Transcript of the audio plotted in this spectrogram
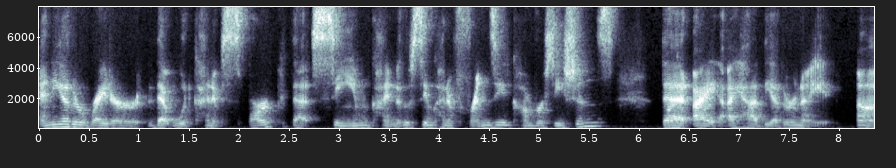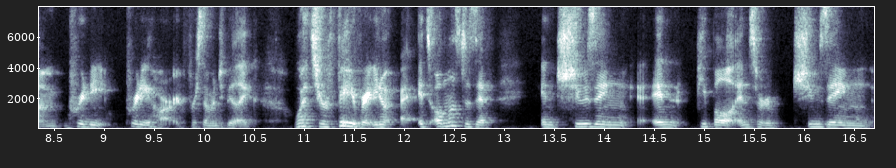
any other writer that would kind of spark that same kind of those same kind of frenzied conversations that right. I, I had the other night. Um, pretty pretty hard for someone to be like, "What's your favorite?" You know, it's almost as if in choosing in people in sort of choosing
